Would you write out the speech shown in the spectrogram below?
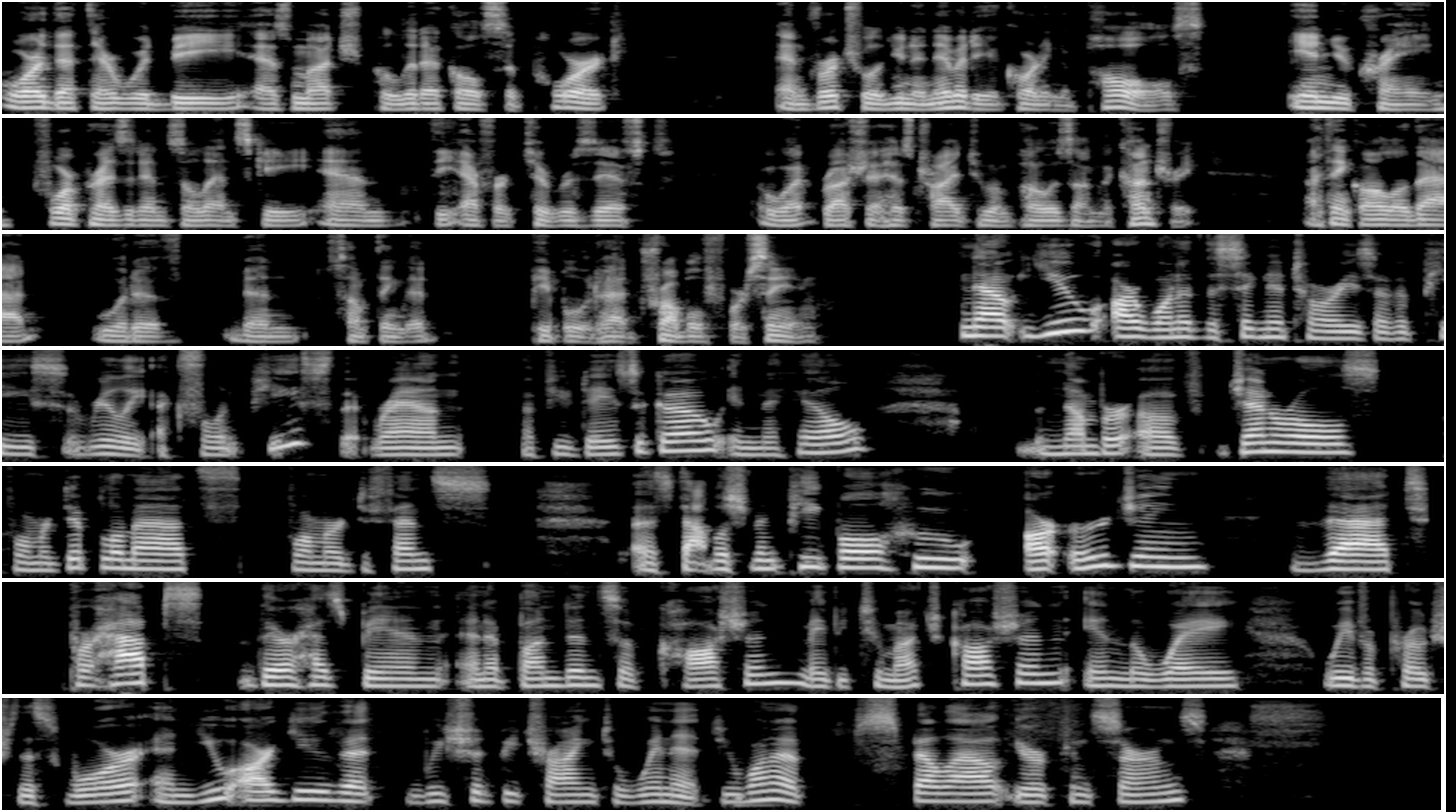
or that there would be as much political support and virtual unanimity, according to polls, in Ukraine for President Zelensky and the effort to resist what Russia has tried to impose on the country. I think all of that would have been something that people would have had trouble foreseeing. Now, you are one of the signatories of a piece, a really excellent piece that ran a few days ago in The Hill. A number of generals, former diplomats, former defense establishment people who are urging that perhaps there has been an abundance of caution, maybe too much caution, in the way we've approached this war. And you argue that we should be trying to win it. Do you want to spell out your concerns?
